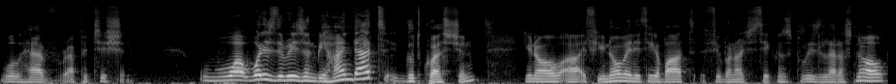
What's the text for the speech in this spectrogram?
will have repetition. What, what is the reason behind that? Good question. You know, uh, if you know anything about Fibonacci sequences, please let us know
